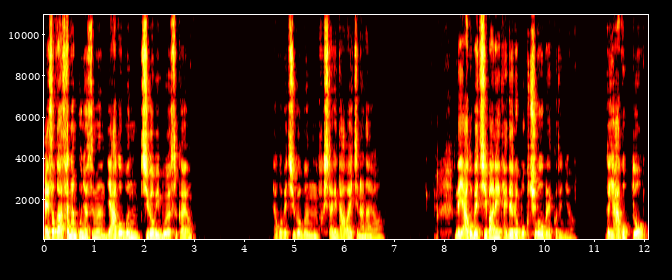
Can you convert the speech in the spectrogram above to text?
에서가 사냥꾼이었으면 야곱은 직업이 뭐였을까요? 야곱의 직업은 확실하게 나와 있진 않아요. 근데 야곱의 집안이 대대로 목축업을 했거든요. 그러니까 야곱도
